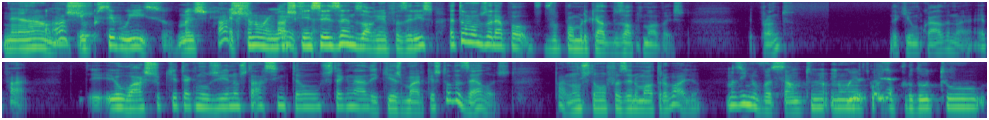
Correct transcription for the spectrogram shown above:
Não, Acho. eu percebo isso, mas a Acho, questão não é acho essa. que em seis anos alguém fazer isso, então vamos olhar para o, para o mercado dos automóveis. E pronto, daqui a um bocado, não é? Epá, eu acho que a tecnologia não está assim tão estagnada e que as marcas, todas elas, pá, não estão a fazer um mau trabalho. Mas inovação tu não é pôr o produto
